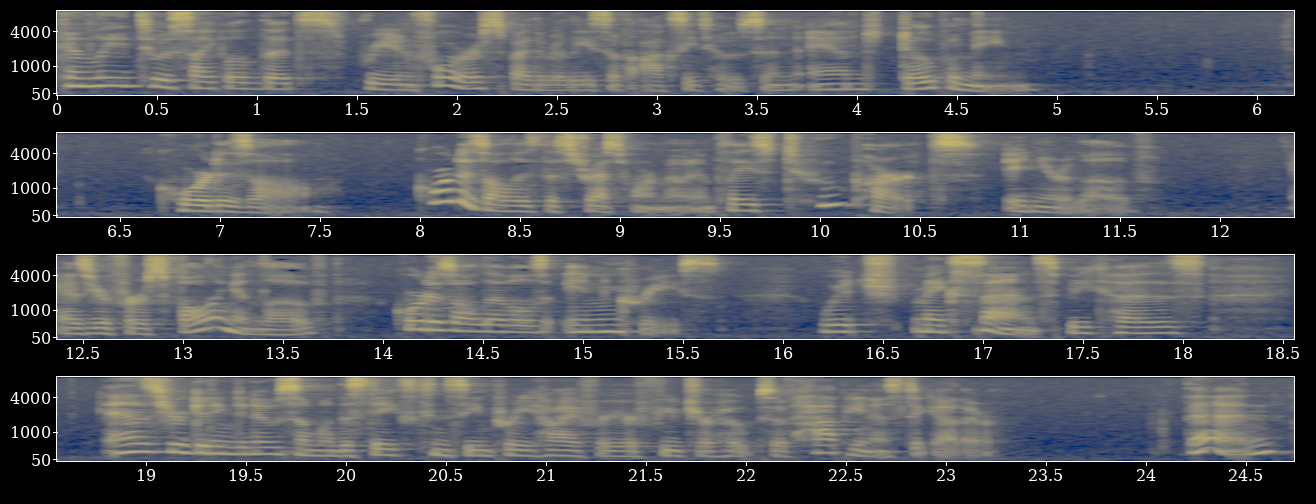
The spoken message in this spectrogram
can lead to a cycle that's reinforced by the release of oxytocin and dopamine. Cortisol. Cortisol is the stress hormone and plays two parts in your love. As you're first falling in love, cortisol levels increase, which makes sense because as you're getting to know someone, the stakes can seem pretty high for your future hopes of happiness together. Then,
